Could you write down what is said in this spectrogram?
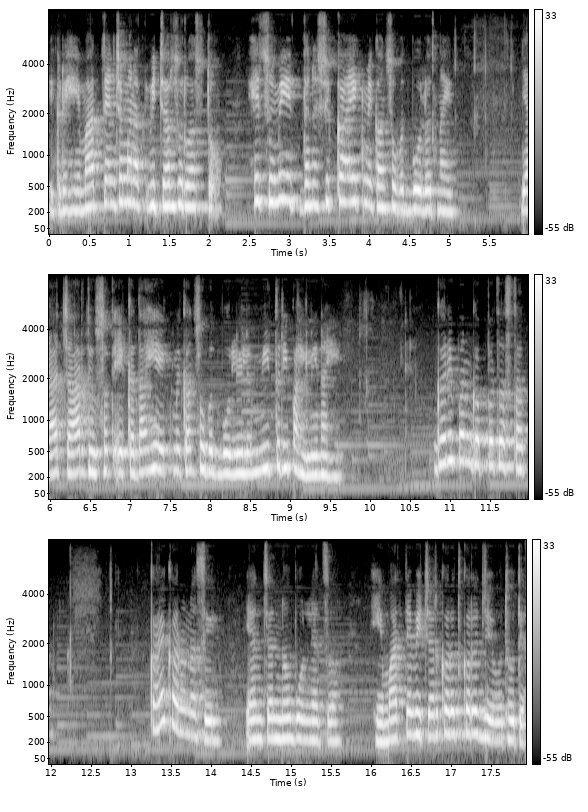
इकडे हेमात त्यांच्या मनात विचार सुरू असतो. हे सुमित धनश्री का एकमेकांसोबत बोलत नाहीत? या चार दिवसात एकदाही एकमेकांसोबत बोललेलं मी तरी पाहिली नाही. घरी पण गप्पच असतात. काय कारण असेल यांच्या न बोलण्याचं? हेमा त्या विचार करत करत जेवत होत्या.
